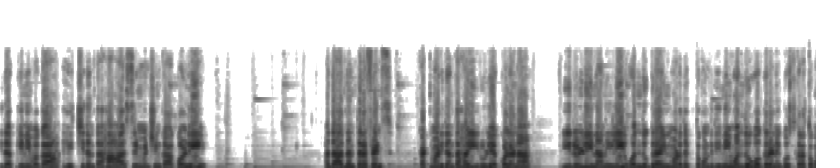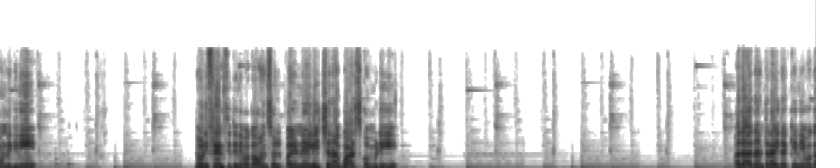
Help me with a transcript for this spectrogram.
ಇದಕ್ಕೆ ನೀವಾಗ ಹೆಚ್ಚಿದಂತಹ ಹಸಿರು ಮೆಣಸಿನ್ಕಾಯಿ ಹಾಕ್ಕೊಳ್ಳಿ ಅದಾದ ನಂತರ ಫ್ರೆಂಡ್ಸ್ ಕಟ್ ಮಾಡಿದಂತಹ ಈರುಳ್ಳಿ ಹಾಕ್ಕೊಳ್ಳೋಣ ಈರುಳ್ಳಿ ನಾನಿಲ್ಲಿ ಒಂದು ಗ್ರೈಂಡ್ ಮಾಡೋದಕ್ಕೆ ತೊಗೊಂಡಿದ್ದೀನಿ ಒಂದು ಒಗ್ಗರಣೆಗೋಸ್ಕರ ತೊಗೊಂಡಿದ್ದೀನಿ ನೋಡಿ ಫ್ರೆಂಡ್ಸ್ ಇದನ್ನ ಇವಾಗ ಒಂದು ಸ್ವಲ್ಪ ಎಣ್ಣೆಯಲ್ಲಿ ಚೆನ್ನಾಗಿ ಬಾಡಿಸ್ಕೊಂಬಿಡಿ. ಅದಾದ ನಂತರ ಇದಕ್ಕೆ ನೀವಾಗ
